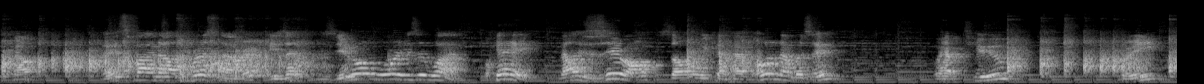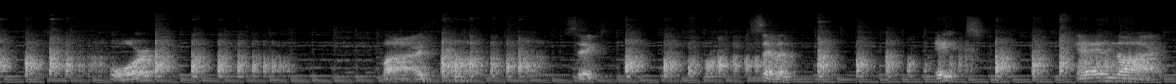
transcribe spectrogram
Now, let's find out the first number. Is it 0 or is it 1? Okay, now it's 0, so we can have all the numbers in. We have 2, 3, 4, 5, 6, 7, 8, and 9.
